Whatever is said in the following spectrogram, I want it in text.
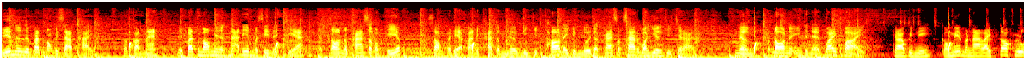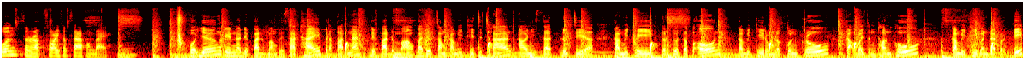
រៀននៅ Department ភាសាថៃប្រកបណាស់ Department មានថ្នាក់រៀនម៉ាស៊ីនត្រជាក់ដែលផ្ដល់នូវផាសុខភាពសម្ភារៈបរិក្ខារទំនើប Digital ដែលជំនួយដល់ការសិក្សារបស់យើងជាច្រើននិងផ្ដល់នូវអ៊ីនធឺណិត Wi-Fi ក្រៅពីនេះក៏មានបណ្ណាល័យផ្ទាល់ខ្លួនសម្រាប់ស្វ័យសិក្សាផងដែរពួកយើងរៀននៅ Department ភាសាថៃប្រកាសណាស់ Department បានរៀបចំកម្មវិធីជាច្រើនឲ្យនិស្សិតដូចជាកម្មវិធីទទួលសិស្សប្អូនកម្មវិធីរំលឹកគុណគ្រូកវីសន្ធនភូ កម្មវិធីបណ្ដេតប្រទីប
